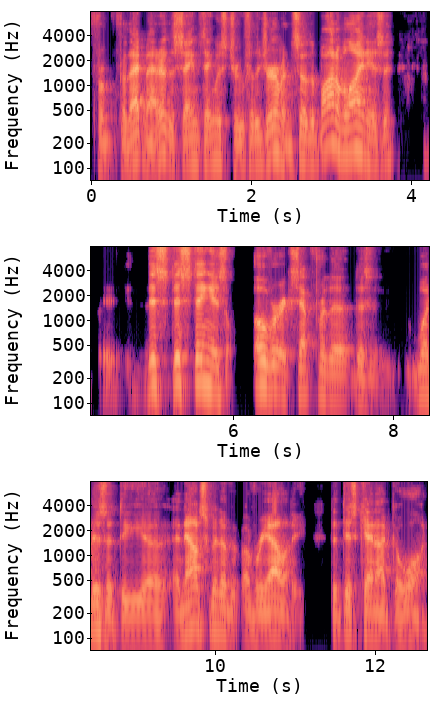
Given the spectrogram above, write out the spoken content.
For, for that matter, the same thing was true for the Germans. So the bottom line is that this this thing is over, except for the the what is it the uh, announcement of, of reality that this cannot go on.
